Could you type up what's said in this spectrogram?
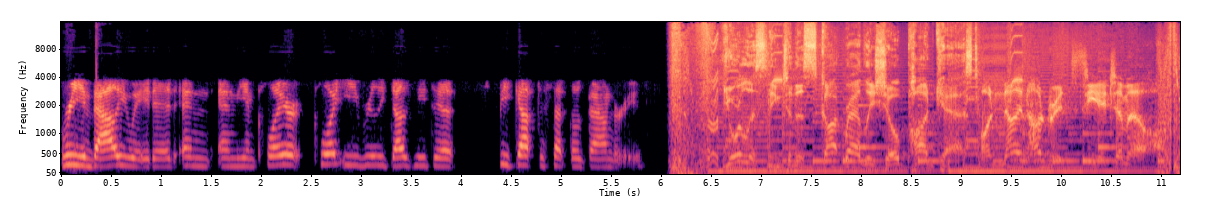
reevaluated, and and the employer employee really does need to speak up to set those boundaries. You're listening to the Scott Radley Show podcast on 900 CHML.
